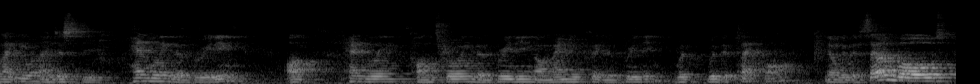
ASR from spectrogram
like even I just did, handling the breathing, or handling, controlling the breathing, or manipulate the breathing with, with the platform, you know, with the seven bowls,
